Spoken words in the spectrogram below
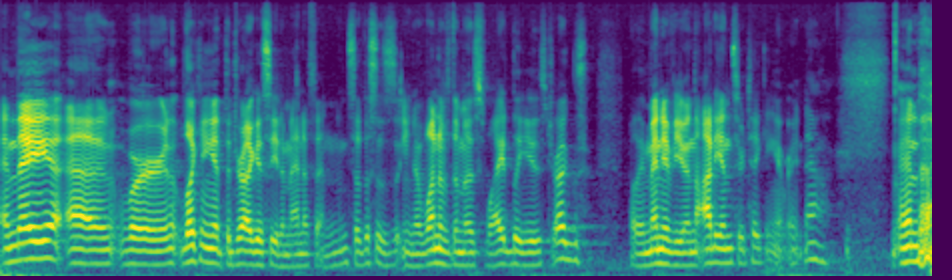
and they uh, were looking at the drug acetaminophen. And so this is you know, one of the most widely used drugs. Probably many of you in the audience are taking it right now. And uh,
